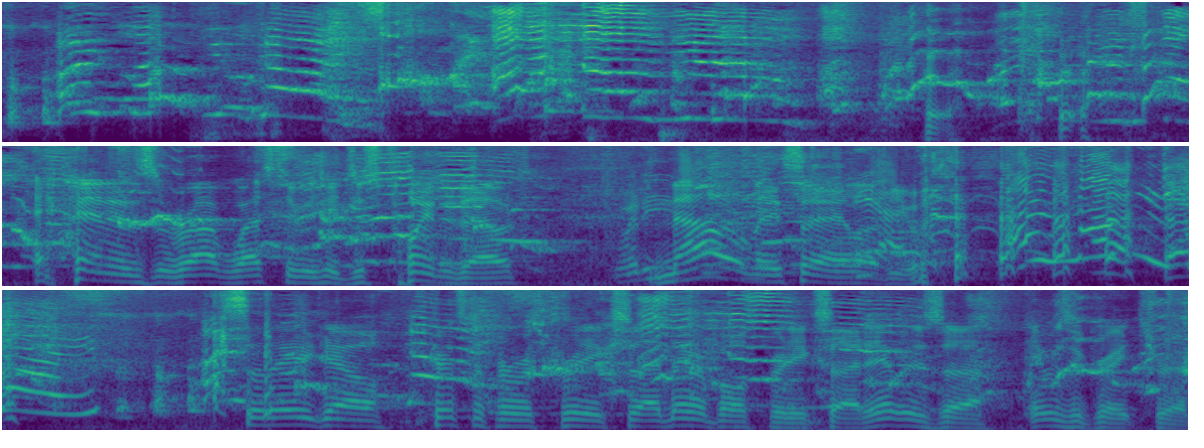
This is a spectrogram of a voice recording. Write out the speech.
love you guys! I love you! I love you so! And as Rob Westerby had just pointed out, What you now they say I love Yeah. you. I love you guys. so there you go. Christopher was pretty excited. They were both pretty excited. It was, uh, it was a great trip.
